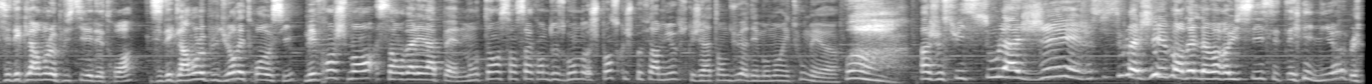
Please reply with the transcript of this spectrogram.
c'était clairement le plus stylé des trois. C'était clairement le plus dur des trois aussi. Mais franchement, ça en valait la peine. Mon temps, 152 secondes. Je pense que je peux faire mieux parce que j'ai attendu à des moments et tout, mais... Euh... Ah, je suis soulagé Je suis soulagé, bordel, d'avoir réussi. C'était ignoble.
